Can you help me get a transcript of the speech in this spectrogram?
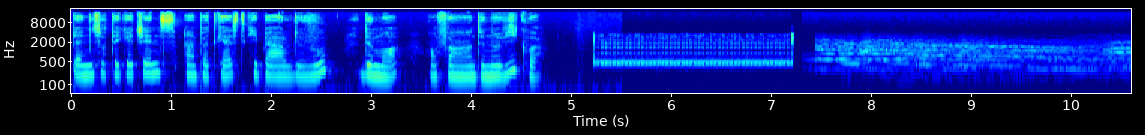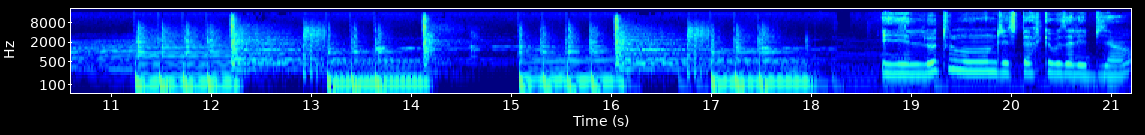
bienvenue sur Take a Chance, un podcast qui parle de vous, de moi, enfin de nos vies quoi. Hello tout le monde, j'espère que vous allez bien.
